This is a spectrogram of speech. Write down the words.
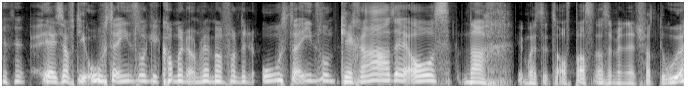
er ist auf die Osterinseln gekommen und wenn man von den Osterinseln geradeaus nach, ich muss jetzt aufpassen, dass ich mich nicht vertue,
